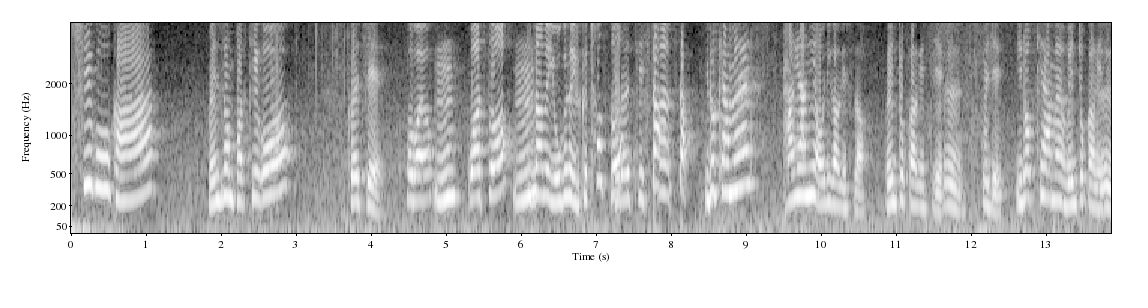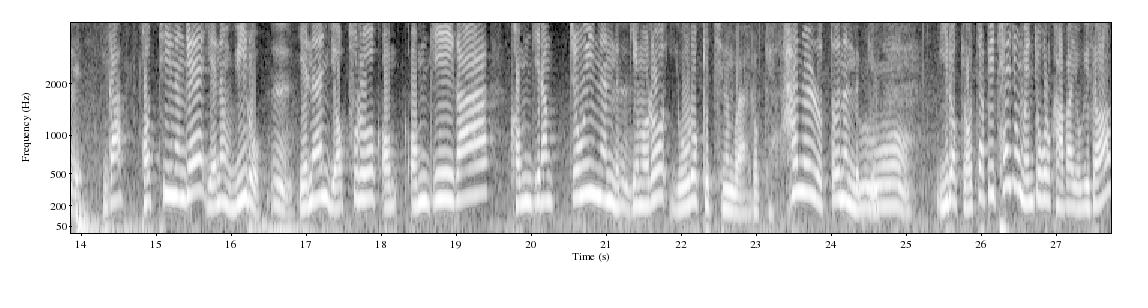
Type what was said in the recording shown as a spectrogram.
치고 가. 왼손 버티고. 그렇지. 봐봐요. 응. 왔어. 음. 그 다음에 여기서 이렇게 쳤어. 그렇지. 스톱, 난- 스톱. 이렇게 하면 방향이 어디 가겠어? 왼쪽 가겠지. 네. 그지? 이렇게 하면 왼쪽 가겠지. 네. 그러니까 버티는 게 얘는 위로. 네. 얘는 옆으로 엄, 엄지가 검지랑 조이는 네. 느낌으로 요렇게 치는 거야. 이렇게 하늘로 뜨는 느낌. 오. 이렇게 어차피 체중 왼쪽으로 가봐 여기서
